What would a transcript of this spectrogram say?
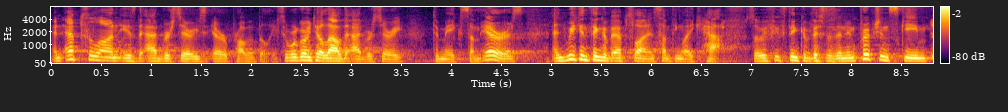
and epsilon is the adversary's error probability. So we're going to allow the adversary to make some errors, and we can think of epsilon as something like half. So if you think of this as an encryption scheme,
